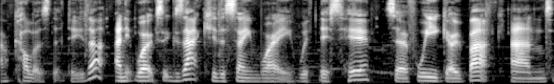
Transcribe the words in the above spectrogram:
our colors that do that. And it works exactly the same way with this here. So if we go back and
